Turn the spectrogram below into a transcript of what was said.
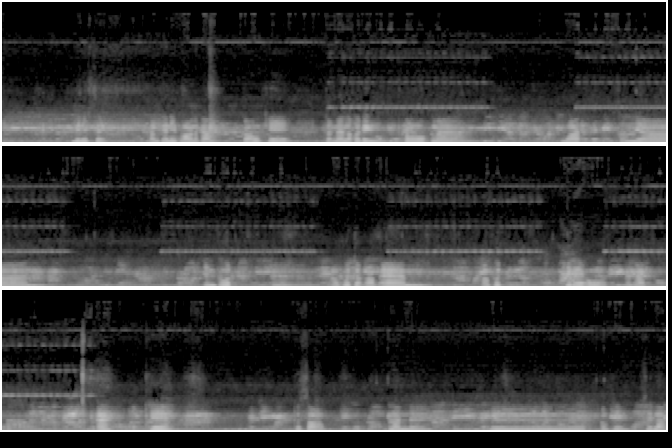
50 มิลลิเซกทำแค่นี้พอนะครับ ก็โอเค จากนั้นเราก็ดึงโพรบมา วัดสัญญาณ input อ่า output จาก op amp output ที่ไดโอดนะครับ อะโอเค ทดสอบ รันเลยปึ๊บโอเค เสร็จแล้ว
